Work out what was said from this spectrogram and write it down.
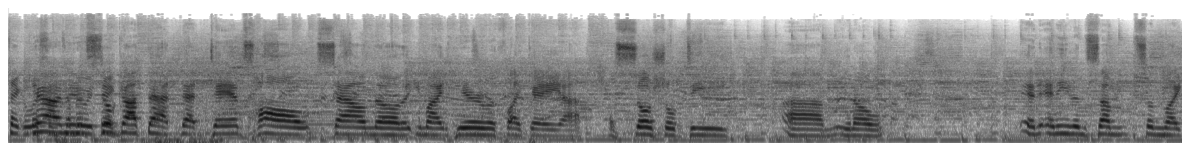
Take a listen. Yeah, I mean, you it's still think. got that, that dance hall sound though that you might hear with like a uh, a social D, um, you know, and, and even some some like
